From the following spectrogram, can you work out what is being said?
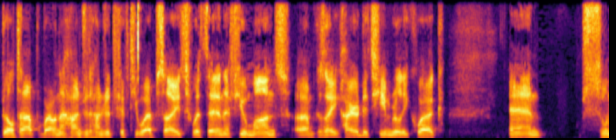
built up around 100, 150 websites within a few months because um, I hired the team really quick, and soon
